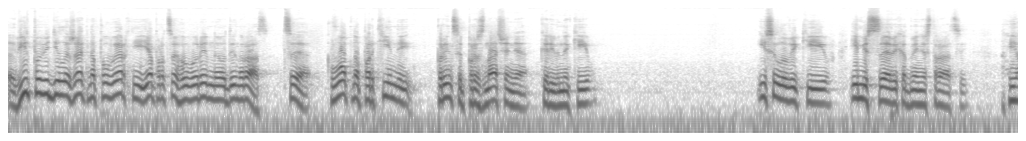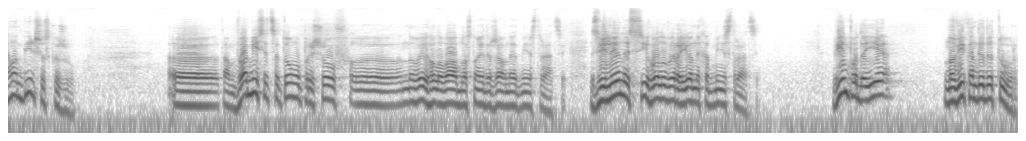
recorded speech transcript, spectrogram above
Відповіді лежать на поверхні, я про це говорив не один раз. Це квотно-партійний принцип призначення керівників і силовиків, і місцевих адміністрацій. Я вам більше скажу. Е, Там, два місяці тому прийшов е, новий голова обласної державної адміністрації. Звільнили всі голови районних адміністрацій. Він подає нові кандидатури.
